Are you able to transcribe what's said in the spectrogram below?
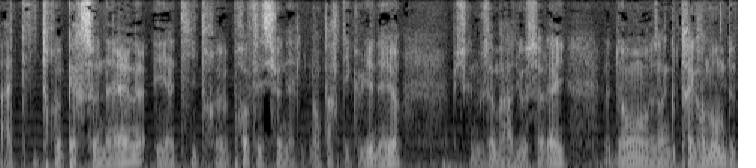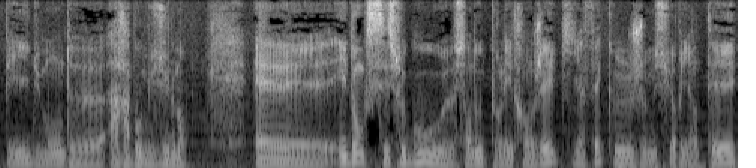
à titre personnel et à titre professionnel. En particulier d'ailleurs, puisque nous sommes à Radio Soleil, dans un très grand nombre de pays du monde euh, arabo-musulman. Euh, et donc c'est ce goût euh, sans doute pour l'étranger qui a fait que je me suis orienté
